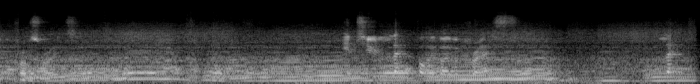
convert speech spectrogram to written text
over crossroads. Into left 5 over crest. Left.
